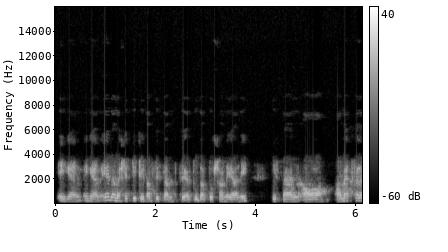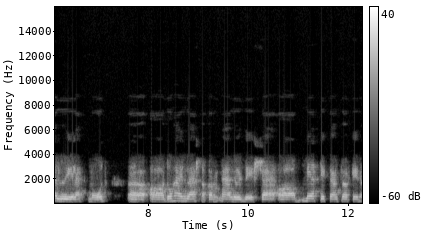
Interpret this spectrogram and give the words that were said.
Igen, igen. Érdemes egy kicsit azt hiszem céltudatosan élni, hiszen a, a megfelelő életmód, a dohányzásnak a mellőzése, a mértékkel történő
